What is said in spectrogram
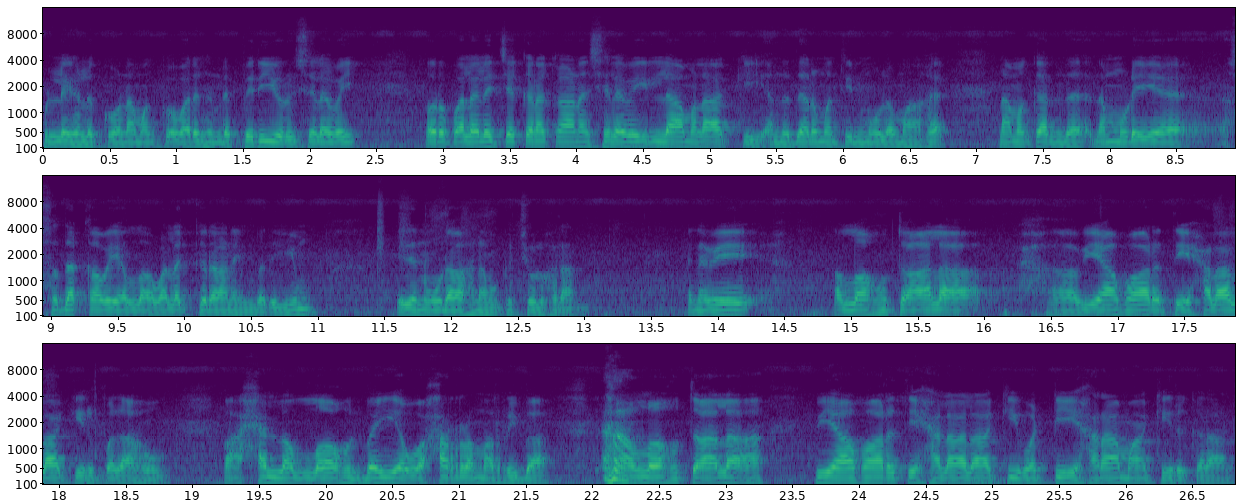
பிள்ளைகளுக்கோ நமக்கோ வருகின்ற பெரிய ஒரு செலவை ஒரு பல லட்சக்கணக்கான செலவை இல்லாமலாக்கி அந்த தர்மத்தின் மூலமாக நமக்கு அந்த நம்முடைய சதக்காவை அல்லாஹ் வளர்க்கிறான் என்பதையும் இதன் ஊடாக நமக்கு சொல்கிறான். எனவே அல்லாஹு தாலா வியாபாரத்தை ஹலாலாக்கி இருப்பதாகவும் அஹல் அல்லாஹுல் பை ஹர்ரமர் ரிபா அல்லாஹு தாலா வியாபாரத்தை ஹலாலாக்கி வட்டியை ஹராமாக்கி இருக்கிறான்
